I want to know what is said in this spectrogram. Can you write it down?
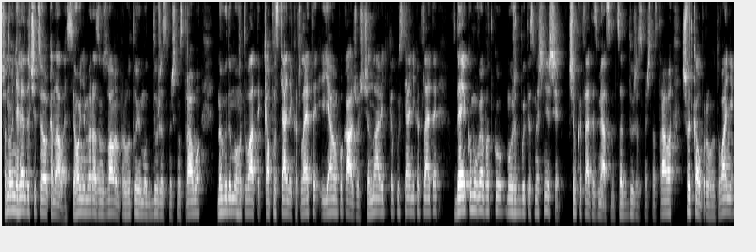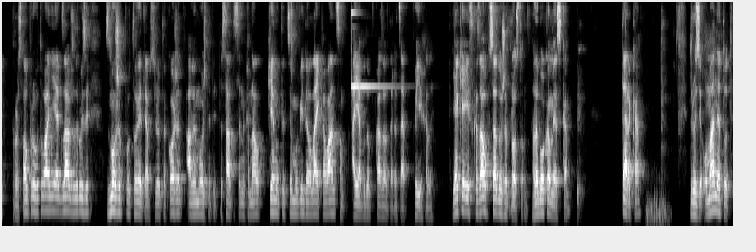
Шановні глядачі цього каналу, сьогодні ми разом з вами приготуємо дуже смачну страву. Ми будемо готувати капустяні котлети, і я вам покажу, що навіть капустяні котлети в деякому випадку можуть бути смачніші, ніж котлети з м'ясом. Це дуже смачна страва, швидка у приготуванні, проста у приготуванні, як завжди, друзі. Зможе повторити абсолютно кожен. А ви можете підписатися на канал, кинути цьому відео лайк авансом, а я буду показувати рецепт. Поїхали! Як я і сказав, все дуже просто: глибока миска, терка. Друзі, у мене тут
